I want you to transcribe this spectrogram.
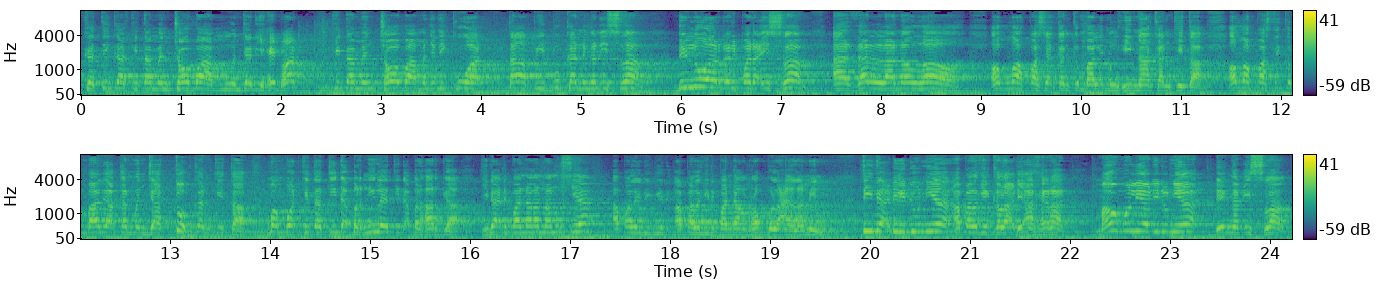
ketika kita mencoba menjadi hebat, kita mencoba menjadi kuat, tapi bukan dengan Islam, di luar daripada Islam, Allah. Allah pasti akan kembali menghinakan kita. Allah pasti kembali akan menjatuhkan kita, membuat kita tidak bernilai, tidak berharga. Tidak di pandangan manusia, apalagi apalagi di pandangan Rabbul Alamin. Tidak di dunia, apalagi kelak di akhirat. Mau mulia di dunia dengan Islam,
